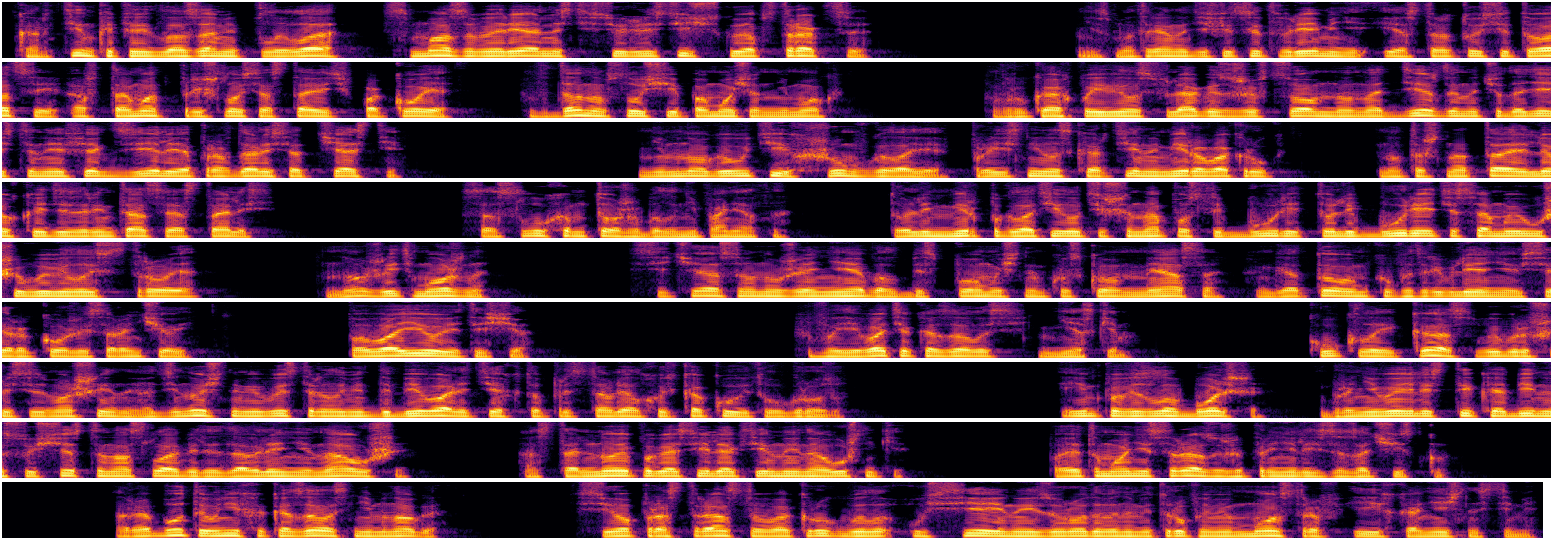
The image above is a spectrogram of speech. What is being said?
Картинка перед глазами плыла, смазывая реальность сюрреалистическую абстракцию. Несмотря на дефицит времени и остроту ситуации, автомат пришлось оставить в покое. В данном случае помочь он не мог. В руках появилась фляга с живцом, но надежды на чудодейственный эффект зелья оправдались отчасти. Немного утих шум в голове, прояснилась картина мира вокруг но тошнота и легкая дезориентация остались. Со слухом тоже было непонятно. То ли мир поглотила тишина после бури, то ли буря эти самые уши вывела из строя. Но жить можно. Сейчас он уже не был беспомощным куском мяса, готовым к употреблению серо-кожей саранчой. Повоюет еще. Воевать оказалось не с кем. Кукла и Кас, выбравшись из машины, одиночными выстрелами добивали тех, кто представлял хоть какую-то угрозу. Им повезло больше. Броневые листы кабины существенно ослабили давление на уши. Остальное погасили активные наушники. Поэтому они сразу же принялись за зачистку. Работы у них оказалось немного. Все пространство вокруг было усеяно изуродованными трупами монстров и их конечностями.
